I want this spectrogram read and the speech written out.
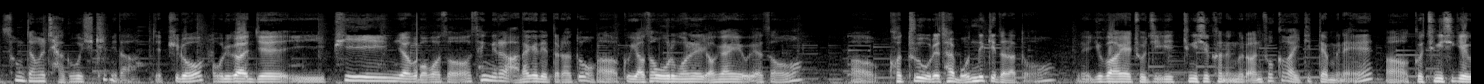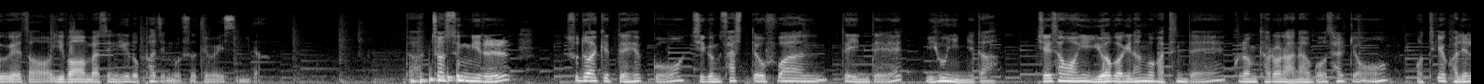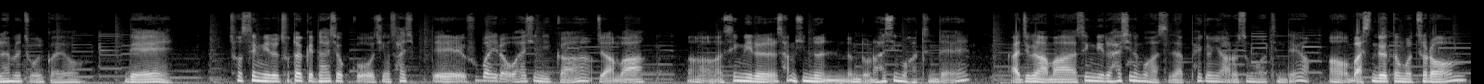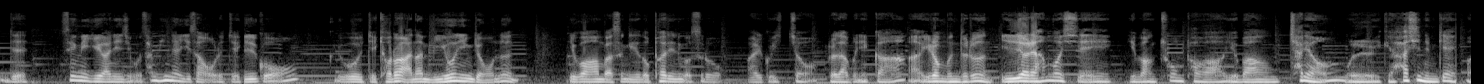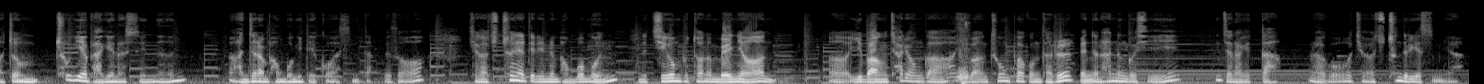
성장을 자극을 시킵니다. 이제 피로 우리가 이제 이 피임약을 먹어서 생리를 안 하게 되더라도 어, 그 여성 호르몬의 영향에 의해서 어, 겉으로 우리가 잘못 느끼더라도 네, 유방의 조직이 증식하는 그런 효과가 있기 때문에 어, 그 증식에 의해서 유방암 발생률이 높아지는 것으로 되어 있습니다. 첫 승리를 초등학교 때 했고 지금 40대 후반 때인데 미혼입니다. 제 상황이 위험하긴 한 것 같은데 그럼 결혼 안 하고 살 경우 어떻게 관리를 하면 좋을까요? 네. 첫 생리를 초등학교 때 하셨고 지금 40대 후반이라고 하시니까 아마 어, 생리를 30년 정도는 하신 것 같은데 아직은 아마 생리를 하시는 것 같습니다. 폐경이 안 오신 것 같은데요. 어, 말씀드렸던 것처럼 이제 생리 기간이 지금 30년 이상 오래지 길고 그리고 이제 결혼 안 한 미혼인 경우는 유방암 발생률이 높아지는 것으로 알고 있죠. 그러다 보니까 아, 이런 분들은 1년에 한 번씩 유방 초음파와 유방 촬영을 이렇게 하시는 게 좀 초기에 발견할 수 있는 안전한 방법이 될 것 같습니다. 그래서 제가 추천해 드리는 방법은 지금부터는 매년 어, 유방 촬영과 유방 초음파 검사를 몇년 하는 것이 안전하겠다라고 제가 추천드리겠습니다.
